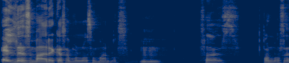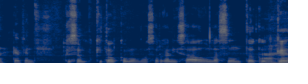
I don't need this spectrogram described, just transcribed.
el desmadre que hacemos los humanos. ¿Sabes? O no sé, ¿qué piensas? Que sea un poquito como más organizado el asunto, que, que,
